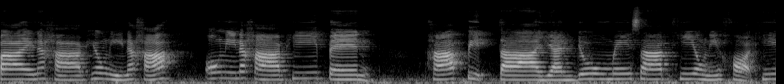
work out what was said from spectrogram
ไปนะคะพี่องค์นี้นะคะ องค์นี้นะคะพี่เป็นพระปิดตายันยุ่งไม่ทราบที่องค์นี้ขอที่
